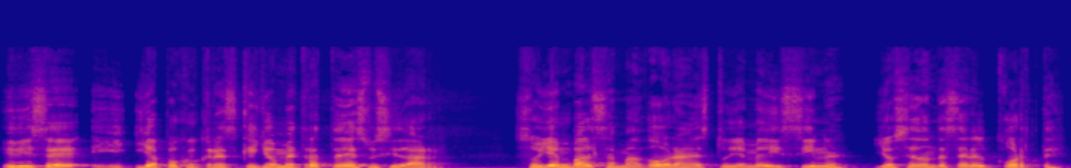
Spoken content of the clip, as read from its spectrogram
Y dice, ¿y, a poco crees que yo me traté de suicidar? Soy embalsamadora, estudié medicina, yo sé dónde hacer el corte.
